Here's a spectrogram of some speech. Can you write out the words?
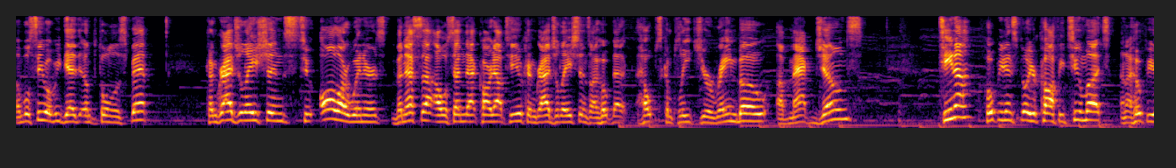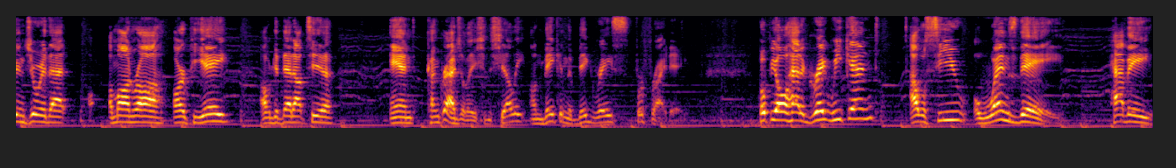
And we'll see what we did on the total spent. Congratulations to all our winners. Vanessa, I will send that card out to you. Congratulations. I hope that helps complete your rainbow of Mac Jones. Tina, hope you didn't spill your coffee too much, and I hope you enjoy that Amon Ra RPA. I'll get that out to you. And congratulations, Shelly, on making the big race for Friday. Hope you all had a great weekend. I will see you Wednesday. Have a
